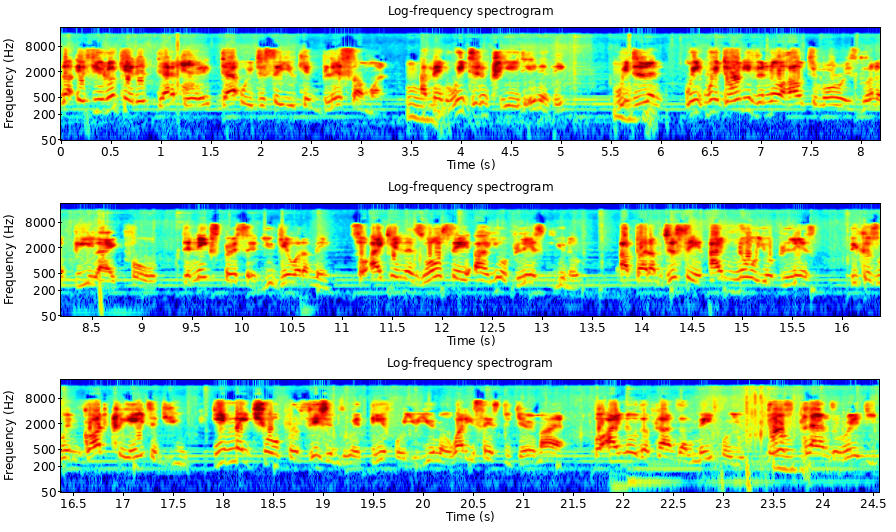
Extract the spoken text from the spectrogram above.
Now, if you look at it that way, that way to say you can bless someone. Mm-hmm. I mean, we didn't create anything. Mm-hmm. We didn't. We, we don't even know how tomorrow is gonna be like for the next person. You get what I mean? So I can as well say, ah, you're blessed, you know. Uh, but I'm just saying, I know you're blessed because when God created you, He made sure provisions were there for you. You know what He says to Jeremiah. For I know the plans I've made for you. Those mm-hmm. plans already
